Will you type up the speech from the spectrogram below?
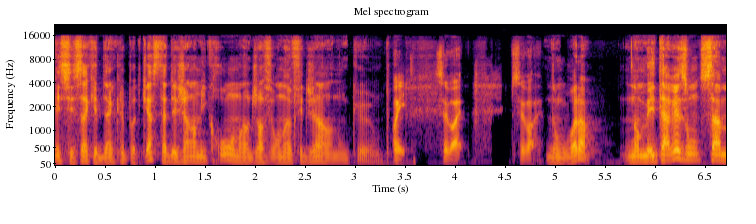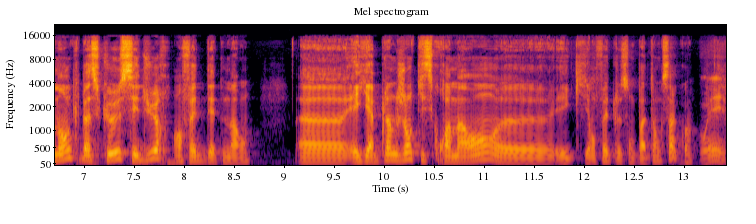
Et c'est ça qui est bien avec le podcast. T'as déjà un micro, on en a, déjà, on en a fait déjà un, donc... Oui, c'est vrai. C'est vrai. donc voilà. Non, mais t'as raison, ça manque parce que c'est dur en fait d'être marrant. Euh, et il y a plein de gens qui se croient marrants euh, et qui en fait le sont pas tant que ça, quoi. Oui.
